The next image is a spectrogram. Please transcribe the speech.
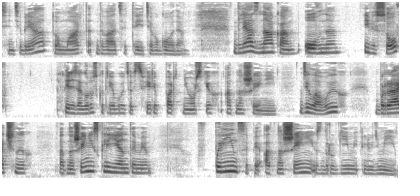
сентября до марта 2023 года. Для знака Овна и Весов перезагрузка требуется в сфере партнерских отношений, деловых, брачных, отношений с клиентами, в принципе отношений с другими людьми.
